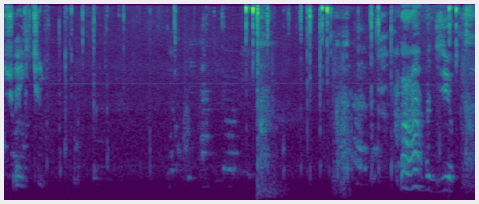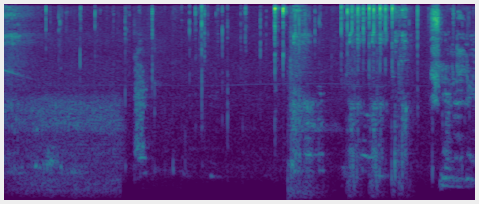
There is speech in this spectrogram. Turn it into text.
Şuraya gideceğim. Gidiyor. Şunları giyeyim.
